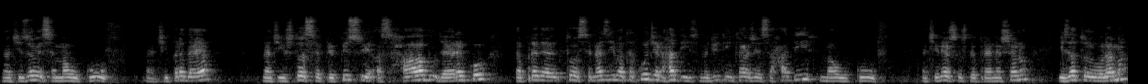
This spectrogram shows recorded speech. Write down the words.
Znači, zove se maukuf. Znači, predaja, znači što se pripisuje ashabu, da je rekao, da predaja, to se naziva također hadis, međutim kaže se hadif maukuf, znači nešto što je prenešeno, i zato je ulema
